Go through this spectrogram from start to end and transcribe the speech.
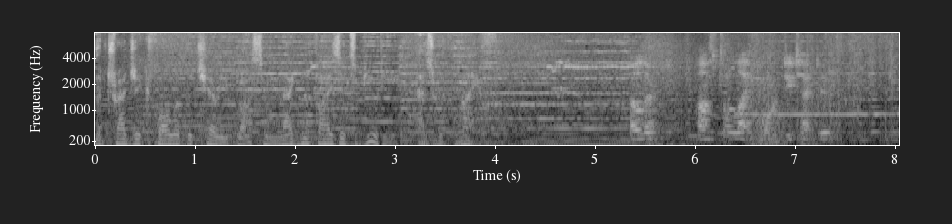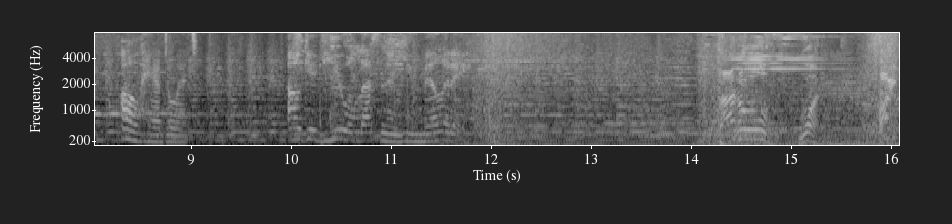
The tragic fall of the cherry blossom magnifies its beauty as with life. Alert. Hostile life form detected. I'll handle it. I'll give you a lesson in humility. Battle one. Fight!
